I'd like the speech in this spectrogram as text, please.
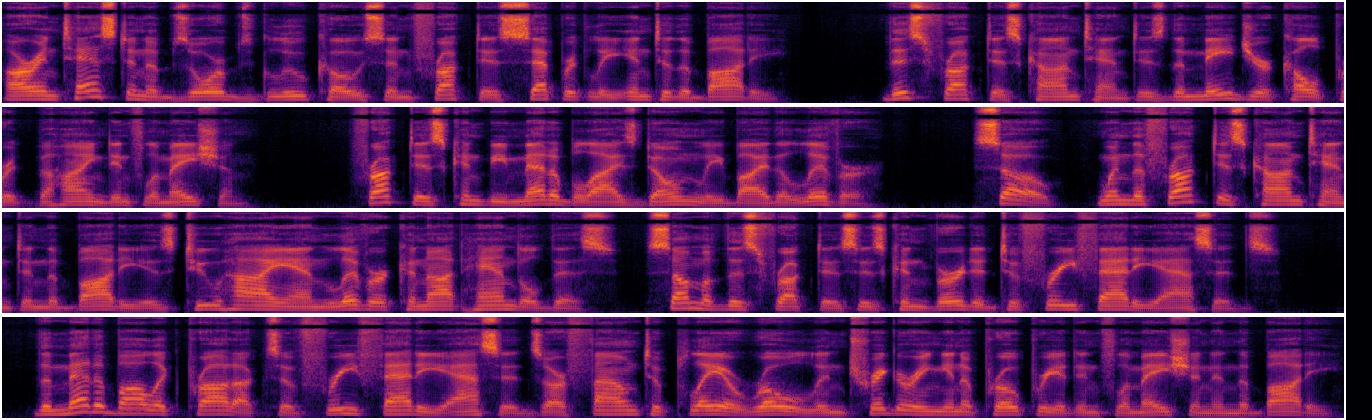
Our intestine absorbs glucose and fructose separately into the body this fructose content is the major culprit behind inflammation. Fructose can be metabolized only by the liver. So, when the fructose content in the body is too high and liver cannot handle this, some of this fructose is converted to free fatty acids. The metabolic products of free fatty acids are found to play a role in triggering inappropriate inflammation in the body.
